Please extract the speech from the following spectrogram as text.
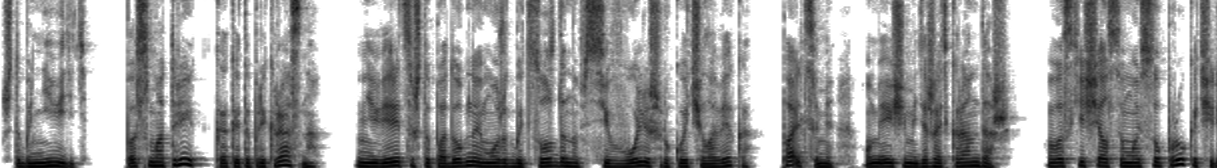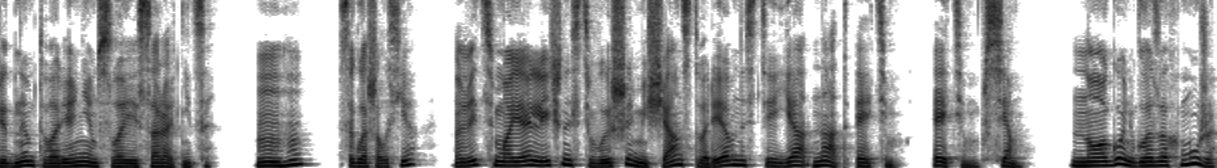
чтобы не видеть. Посмотри, как это прекрасно. Не верится, что подобное может быть создано всего лишь рукой человека, пальцами, умеющими держать карандаш. Восхищался мой супруг очередным творением своей соратницы. «Угу», – соглашалась я, – «ведь моя личность выше мещанства, ревности, я над этим, этим всем». Но огонь в глазах мужа,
